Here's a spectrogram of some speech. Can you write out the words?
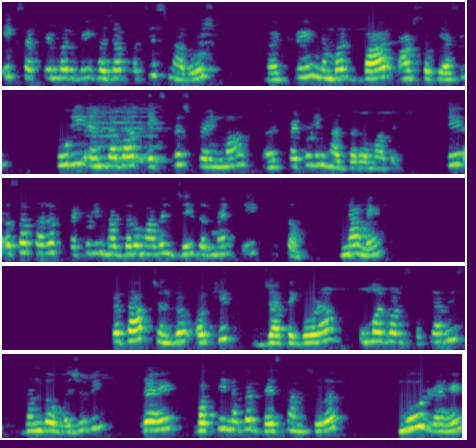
એક સપ્ટેમ્બર બે હજાર પચીસના રોજ ટ્રેન નંબર બાર આઠસો ત્યાસી પુરી અમદાવાદ એક્સપ્રેસ ટ્રેનમાં અ, પેટ્રોલિંગ હાથ ધરવામાં આવેલ. જે અસરકારક પેટ્રોલિંગ હાથ ધરવામાં આવેલ જે દરમિયાન એક કિસમ નામે પ્રતાપચંદ્ર અર્ખિત જાતે ગોળા ઉંમર વર્ષ સત્યાવીસ ધંધો મજૂરી રહે ભક્તિનગર ભેસ્તાન સુરત. મૂળ રહે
